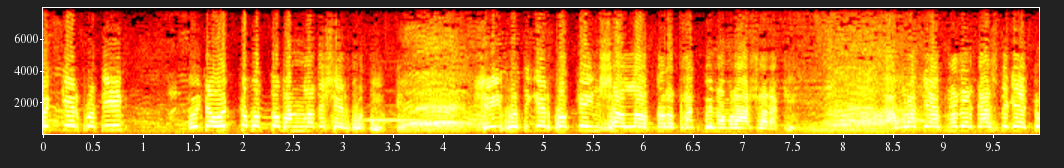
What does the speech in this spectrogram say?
ঐক্যের প্রতীক। ওইটা ঐক্যবদ্ধ বাংলাদেশের প্রতীক। সেই প্রতীকের পক্ষে ইনশাল্লাহ আপনারা থাকবেন, আমরা আশা রাখি। আমরা কি আপনাদের কাছ থেকে একটু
